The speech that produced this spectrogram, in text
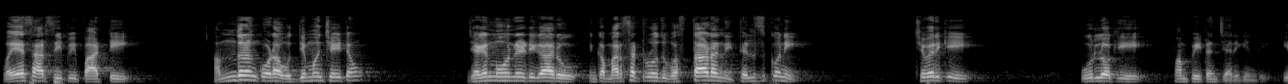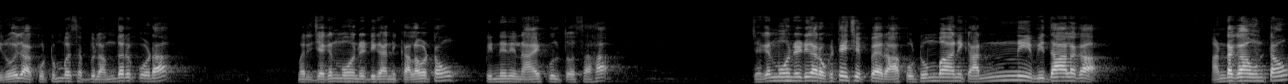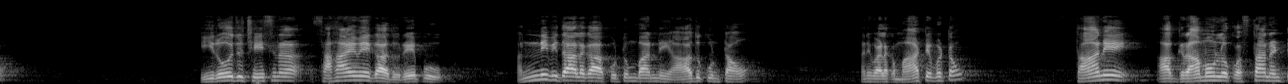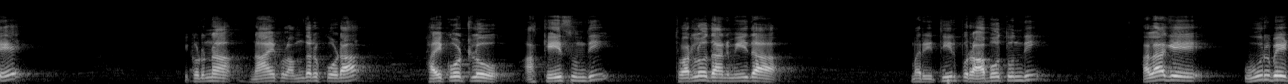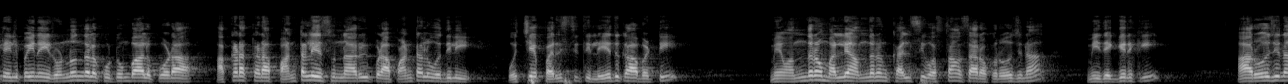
వైఎస్ఆర్సీపీ పార్టీ అందరం కూడా ఉద్యమం చేయటం జగన్మోహన్ రెడ్డి గారు ఇంకా మరుసటి రోజు వస్తాడని తెలుసుకొని చివరికి ఊర్లోకి పంపించటం జరిగింది. ఈరోజు ఆ కుటుంబ సభ్యులందరూ కూడా మరి జగన్మోహన్ రెడ్డి గారిని కలవటం పిన్నెని నాయకులతో సహా జగన్మోహన్ రెడ్డి గారు ఒకటే చెప్పారు ఆ కుటుంబానికి అన్ని విధాలుగా అండగా ఉంటాం. ఈరోజు చేసిన సహాయమే కాదు రేపు అన్ని విధాలుగా కుటుంబాన్ని ఆదుకుంటాం అని వాళ్ళకి మాట ఇవ్వటం. తానే ఆ గ్రామంలోకి వస్తానంటే ఇక్కడున్న నాయకులు అందరూ కూడా హైకోర్టులో ఆ కేసు ఉంది. త్వరలో దాని మీద మరి తీర్పు రాబోతుంది. అలాగే ఊరు బయట వెళ్ళిపోయిన ఈ రెండు వందల కుటుంబాలు కూడా అక్కడక్కడ పంటలు వేస్తున్నారు ఇప్పుడు ఆ పంటలు వదిలి వచ్చే పరిస్థితి లేదు కాబట్టి మేమందరం మళ్ళీ అందరం కలిసి వస్తాం సార్ ఒక రోజున మీ దగ్గరికి. ఆ రోజున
